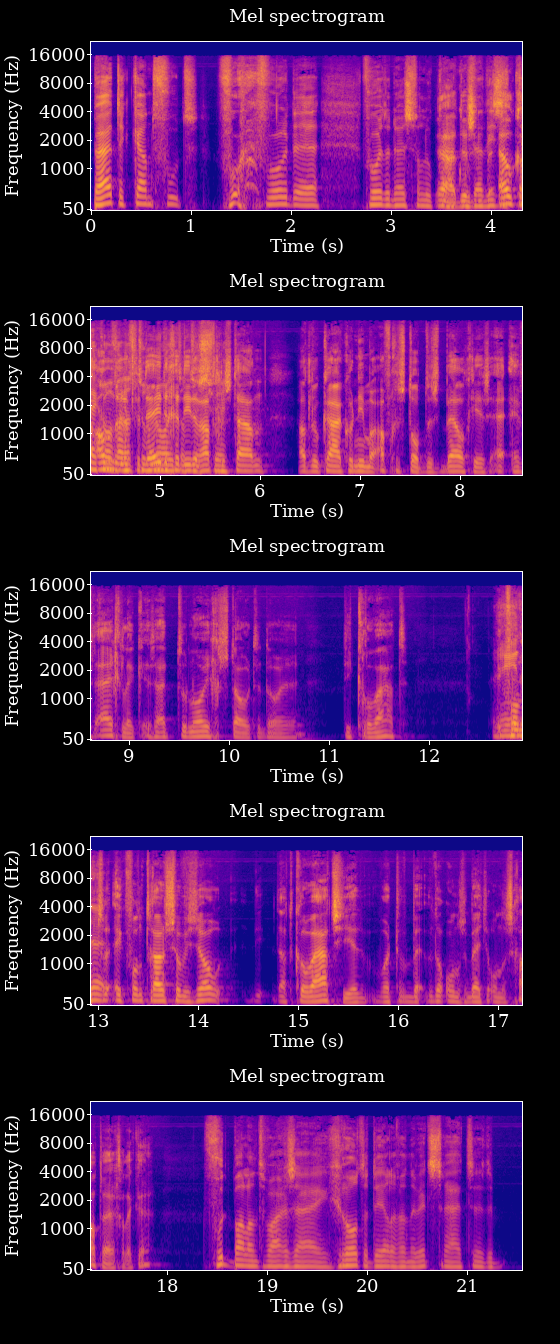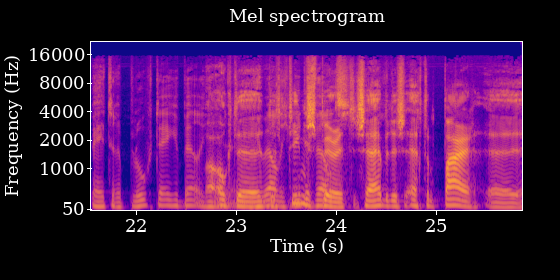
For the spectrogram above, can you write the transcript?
buitenkant voet. Voor, voor, de, voor de neus van Lukaku. ja, dus Dat is de elke andere het verdediger die er had gestaan, had Lukaku niet meer afgestopt. Dus België is, heeft eigenlijk is uit het toernooi gestoten door eh, die Kroaat. Ik vond, ik vond trouwens sowieso dat Kroatië wordt door ons een beetje onderschat eigenlijk. Hè? Voetballend waren zij grote delen van de wedstrijd eh, de betere ploeg tegen België. Maar ook de, team spirit. Ze hebben dus echt een paar eh,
